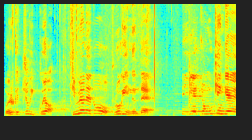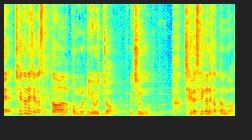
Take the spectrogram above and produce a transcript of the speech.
뭐 이렇게 쭉 있고요. 뒷면에도 브록이 있는데 이게 좀 웃긴 게 최근에 제가 샀던 범블비 요 있죠? 이 친구. 제가 최근에 샀던 거.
